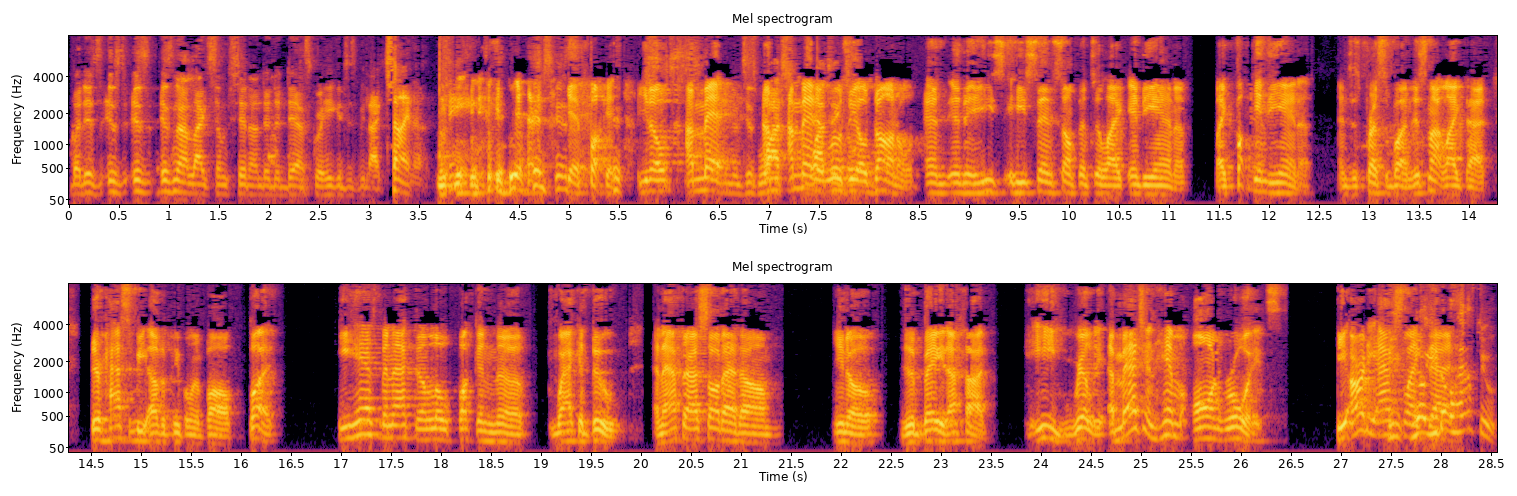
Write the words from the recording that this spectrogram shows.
but it's, it's, it's, it's not like some shit under the desk where he could just be like, China. yeah, just, yeah, fuck it. You know, I met, just watch, I, I met at Rosie O'Donnell and, and he, he sent something to like Indiana, like fuck Indiana and just press a button. It's not like that. There has to be other people involved, but he has been acting a little fucking, uh, wackadoo. And after I saw that, um, you know, debate, I thought he really, imagine him on roids he already acts he's, like no, that. No, you don't have to.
